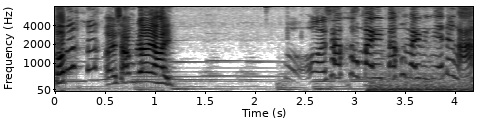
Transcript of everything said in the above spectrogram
Búp. Rồi xong, rơi rồi. Ủa, sao không bay ba không bay với nghĩa được hả?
